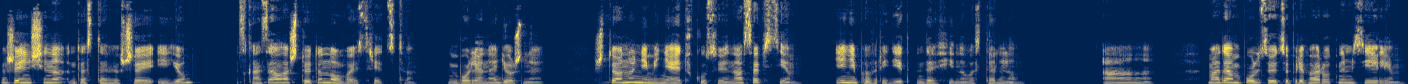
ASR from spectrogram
Женщина, доставившая ее, сказала, что это новое средство, более надежное, что оно не меняет вкус вина совсем и не повредит дофину в остальном. А, мадам пользуется приворотным зельем.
